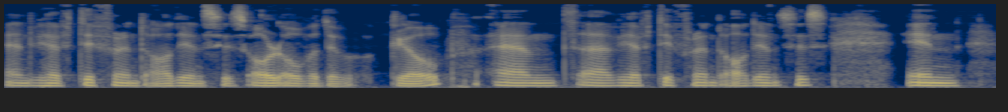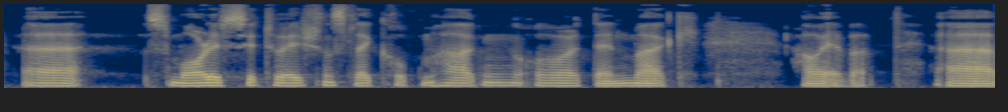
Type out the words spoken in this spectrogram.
and we have different audiences all over the globe, and uh, we have different audiences in uh, smallish situations like Copenhagen or Denmark. However, uh,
